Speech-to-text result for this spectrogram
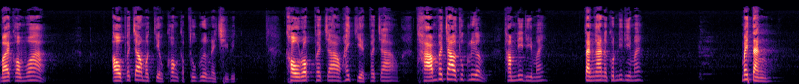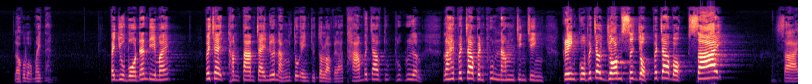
หมายความว่าเอาพระเจ้ามาเกี่ยวข้องกับทุกเรื่องในชีวิตเคารพพระเจ้าให้เกียรติพระเจ้า ถามพระเจ้าทุกเรื่องทำนี่ดีไหมแต่งงานกับคนนี้ดีไหมไม่แต่ง เราก็บอกไม่แต่ง ไปอยู่โบสถ์นั้นดีไหม ไม่ใช่ทำตามใจเนื้อหนังตัวเองอยู่ตลอดเวลาถามพระเจ้าทุกเรื่อง แล้วให้พระเจ้าเป็นผู้นำจริง ๆ เกรงกลัวพระเจ้ายอมสยบพระเจ้าบอกซ้ายซ้าย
